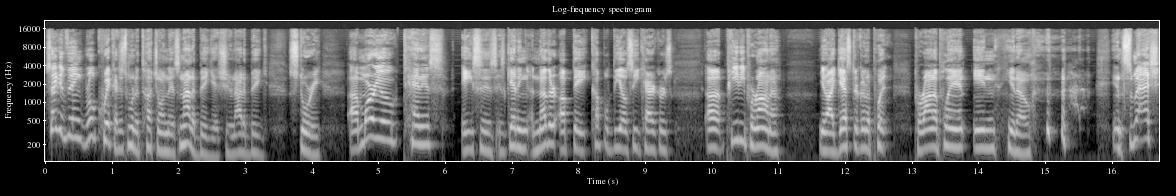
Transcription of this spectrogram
Second thing, real quick, I just want to touch on this. Not a big issue, not a big story. Uh, Mario Tennis Aces is getting another update, couple DLC characters. Uh, Petey Piranha, you know, I guess they're going to put Piranha Plant in, you know, in Smash.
